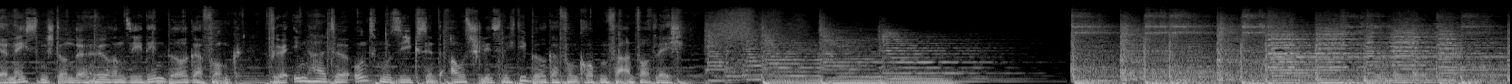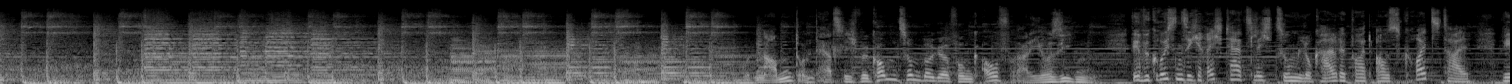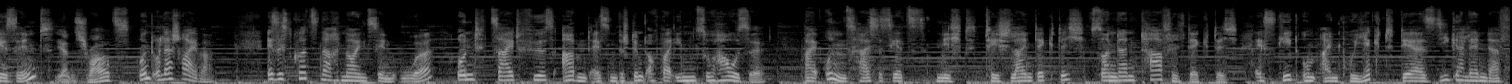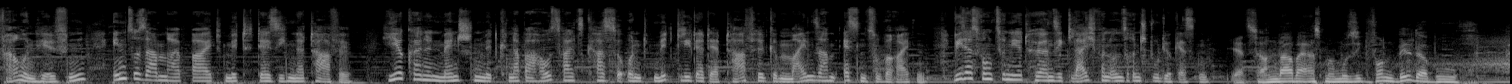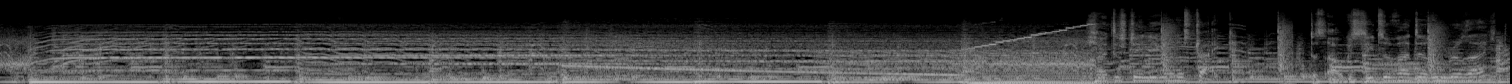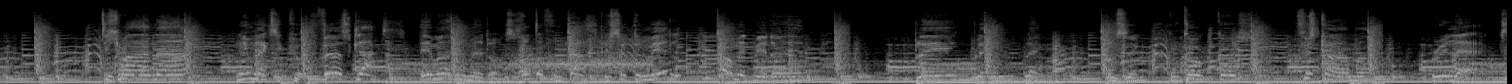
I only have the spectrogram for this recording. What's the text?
der nächsten Stunde hören Sie den Bürgerfunk. Für Inhalte und Musik sind ausschließlich die Bürgerfunkgruppen verantwortlich. Guten Abend und herzlich willkommen zum Bürgerfunk auf Radio Siegen. Wir begrüßen Sie recht herzlich zum Lokalreport aus Kreuztal. Wir sind Jens Schwarz und Ulla Schreiber. Es ist kurz nach 19 Uhr und Zeit fürs Abendessen, bestimmt auch bei Ihnen zu Hause. Bei uns heißt es jetzt nicht Tischlein deck dich, sondern Tafel deck dich. Es geht um ein Projekt der Siegerländer Frauenhilfen in Zusammenarbeit mit der Siegener Tafel. Hier können Menschen mit knapper Haushaltskasse und Mitglieder der Tafel gemeinsam Essen zubereiten. Wie das funktioniert, hören Sie gleich von unseren Studiogästen. Jetzt hören wir aber erstmal Musik von Bilderbuch. Heute stehen die ohne Strike. Das Auge sieht, so weit der Rubel reicht. Ich meine, New Mexico, First Class, immerhin mit uns, runter vom Gas. Ich sag dem Mädel, komm mit mir dahin. Bling, bling, bling. Und sing und Kokos fürs Karma. Relax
